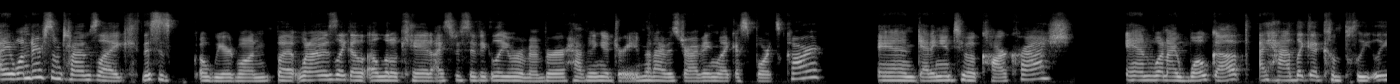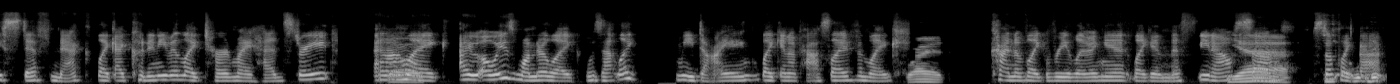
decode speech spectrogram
I wonder sometimes like this is a weird one, but when I was like a, a little kid, I specifically remember having a dream that I was driving like a sports car and getting into a car crash. And when I woke up, I had like a completely stiff neck. Like I couldn't even like turn my head straight. And I'm like, I always wonder like, was that like me dying like in a past life and like Right. kind of like reliving it like in this, you know? Yeah. So stuff like that.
